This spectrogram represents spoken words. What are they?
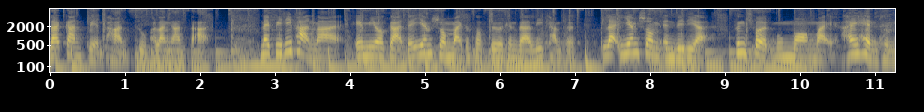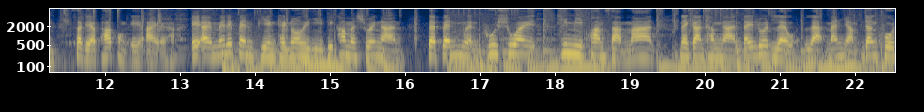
และการเปลี่ยนผ่านสู่พลังงานสะอาด ในปีที่ผ่านมา เอมมีโอกาสได้เยี่ยมชม Microsoft Silicon Valley Campus และเยี่ยมชม NVIDIA ซึ่งเปิดมุมมองใหม่ให้เห็นถึงศักยภาพของ AI ค่ะ AI ไม่ได้เป็นเพียงเทคโนโลยีที่เข้ามาช่วยงาน แต่เป็นเหมือนผู้ช่วยที่มีความสามารถในการทำงานได้รวดเร็วและแม่นยำดังโค้ด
